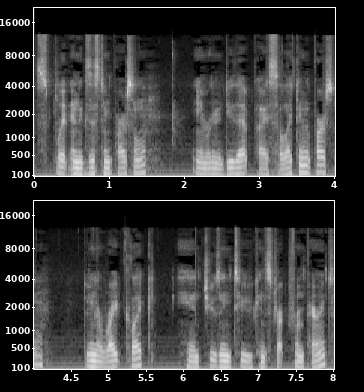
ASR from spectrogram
split an existing parcel and we're going to do that by selecting the parcel, doing a right click and choosing to construct from parent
